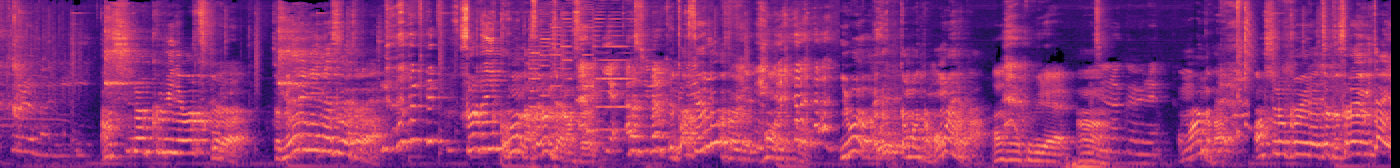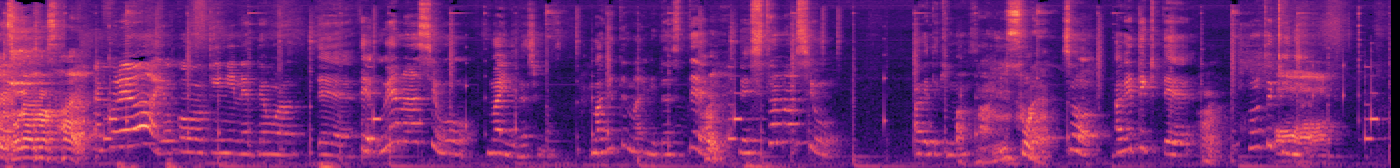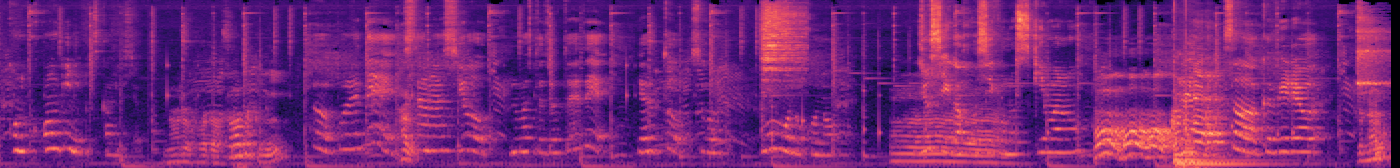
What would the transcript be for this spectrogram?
作るのに足のくびれを作る。ちょ、名言ですね、それ。それで一個本出せるんちゃいます？いや足のくびれ出せるよ、それで。本一個。今の、えっと思ったもん、お前やか。足のくびれ。足うん。のくびれお前んのかい足のくびれ、ちょっとそれ見たいです。お願いします。はい。これは横向きに寝てもらってで上の足を前に出します曲げて前に出して、はいで下の足を上げてきますあ、何それ？はそう上げてきてい。この時にこのここの筋肉使うんですよなるほど。その時に？そうこれではい下の足を伸ばした状態でやるとすごいもものこのうーん樹脂が欲しいこの隙間のおうおうおう、くびれ。そうくびれをめっ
